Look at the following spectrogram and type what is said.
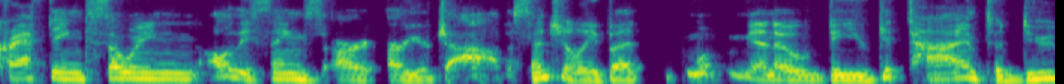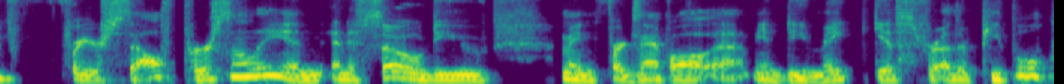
crafting, sewing, all of these things are are your job essentially. But you know, do you get time to do for yourself personally? And and if so, do you? I mean, for example, uh, I mean, do you make gifts for other people,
